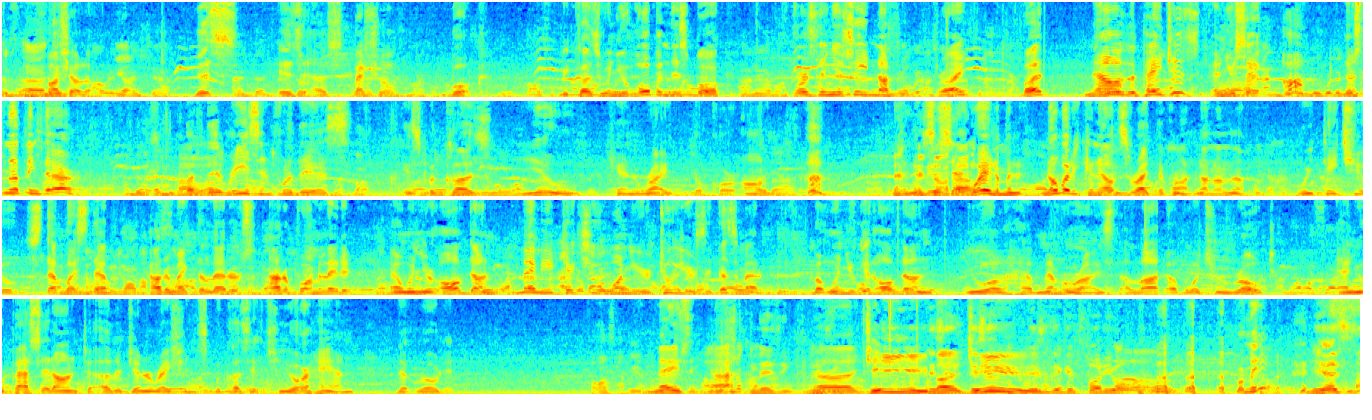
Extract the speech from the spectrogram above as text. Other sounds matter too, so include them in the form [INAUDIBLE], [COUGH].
Uh, MashaAllah. yeah. This is a special book because when you open this book, first thing you see, nothing, right? But now the pages, and you say, oh, there's nothing there. But the reason for this is because you can write the Quran. And [LAUGHS] if you said, wait a minute, nobody can else write the Quran. No, no, no. We teach you step by step how to make the letters, how to formulate it, and when you're all done, maybe it takes you one year, two years, it doesn't matter. But when you get all done, you will have memorized a lot of what you wrote, and you pass it on to other generations because it's your hand that wrote it. Amazing, huh? Amazing. Uh, gee, this, is, this, is, this is a gift for you. for me? Yes. yes.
